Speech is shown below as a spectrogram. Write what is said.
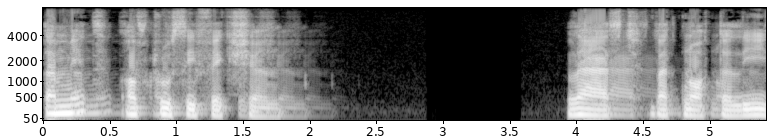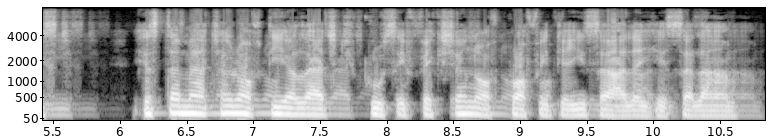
The myth of crucifixion Last but not the least is the matter of the alleged crucifixion of Prophet Isa salam,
